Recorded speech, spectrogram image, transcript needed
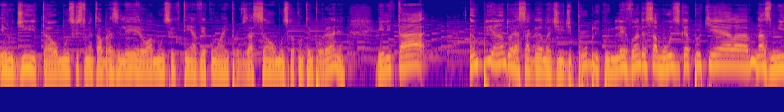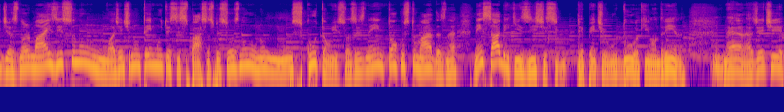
erudita, ou música instrumental brasileira, ou a música que tem a ver com a improvisação, ou música contemporânea, ele está ampliando essa gama de, de público e levando essa música porque ela nas mídias normais isso não a gente não tem muito esse espaço as pessoas não, não, não escutam isso às vezes nem estão acostumadas né nem sabem que existe esse de repente o duo aqui em Londrina uhum. né a gente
